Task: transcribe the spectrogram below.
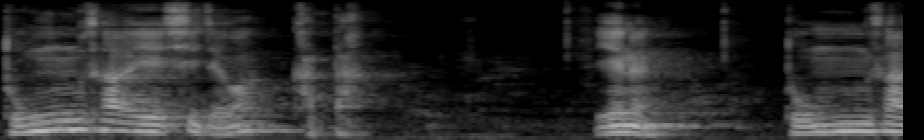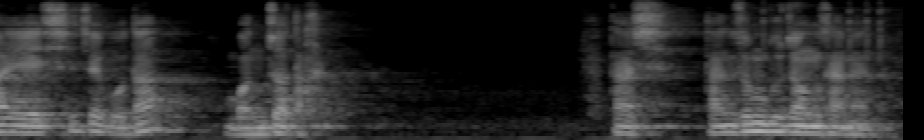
동사의 시제와 같다. 얘는 동사의 시제보다 먼저다. 다시 단순 부정사는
